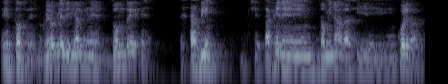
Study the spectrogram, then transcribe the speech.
Entonces, lo primero que le diría a alguien es, ¿dónde estás bien? Si estás bien en dominadas y en cuerda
